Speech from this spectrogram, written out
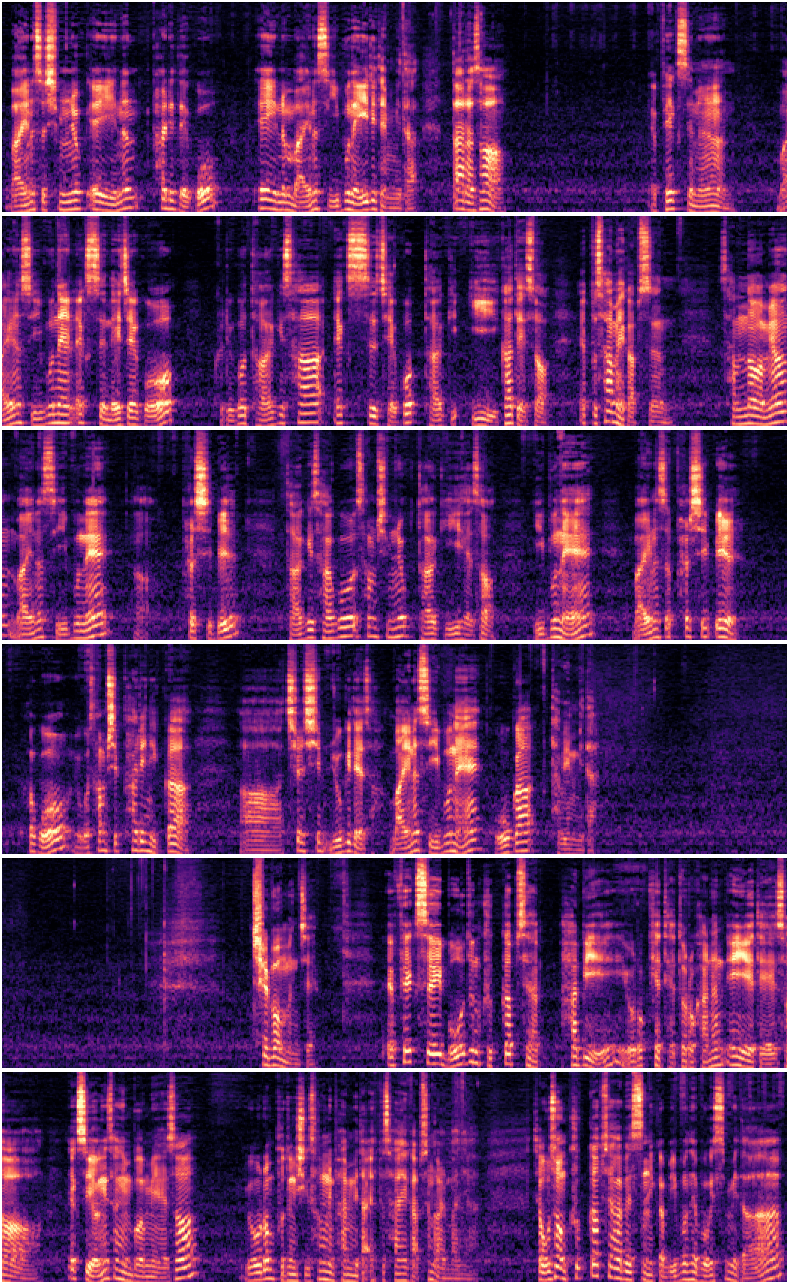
마이너스 16A는 8이 되고 A는 마이너스 2분의 1이 됩니다. 따라서 fx는 마이너스 2분의 1 x 4제곱 그리고 더하기 4x 제곱 더하기 2가 돼서 f3의 값은 3 넣으면 마이너스 2분의 81 더하기 4구 36 더하기 2 해서 2분의 마이너스 81 하고 요거 38이니까 어, 76이 돼서 마이너스 2분의 5가 답입니다. 7번 문제. fx의 모든 극값의 합- 합이 이렇게 되도록 하는 a에 대해서 x 0 이상인 범위에서 이런 부등식 성립합니다. f4의 값은 얼마냐? 자, 우선 극값의 합했으니까 미분해 보겠습니다.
